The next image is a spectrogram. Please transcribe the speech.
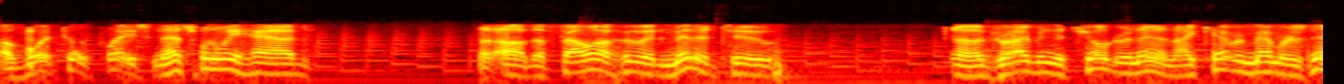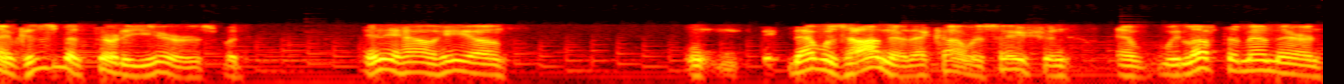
of what took place, and that's when we had uh, the fellow who admitted to uh, driving the children in. I can't remember his name because it's been 30 years, but anyhow, he uh, that was on there that conversation, and we left them in there. And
